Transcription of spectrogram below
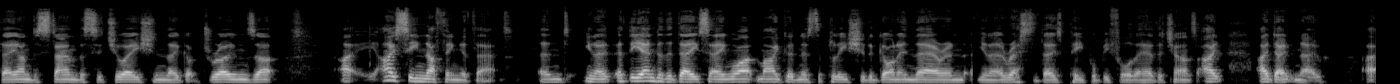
they understand the situation. They've got drones up. I i see nothing of that. And you know at the end of the day saying well my goodness the police should have gone in there and you know arrested those people before they had the chance. I i don't know. Uh,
